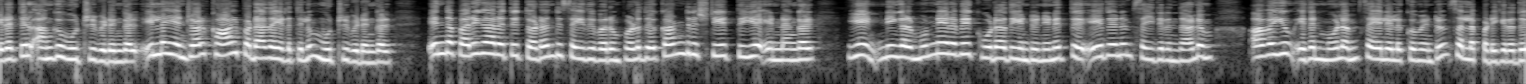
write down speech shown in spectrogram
இடத்தில் அங்கு ஊற்றிவிடுங்கள். இல்லை என்றால் கால்படாத இடத்திலும் ஊற்றிவிடுங்கள். இந்த பரிகாரத்தை தொடர்ந்து செய்து வரும் பொழுது கண் திருஷ்டிய தீய எண்ணங்கள் ஏன் நீங்கள் முன்னேறவே கூடாது என்று நினைத்து ஏதேனும் செய்திருந்தாலும் அவையும் இதன் மூலம் செயலிழக்கும் என்றும் சொல்லப்படுகிறது.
